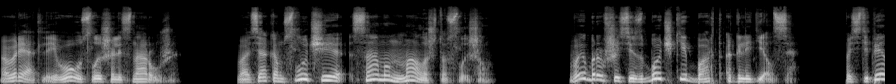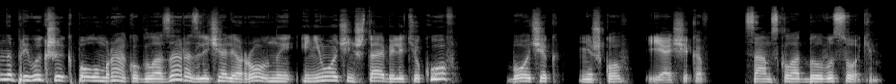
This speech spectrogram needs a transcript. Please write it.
Вряд ли его услышали снаружи. Во всяком случае, сам он мало что слышал. Выбравшись из бочки, Барт огляделся. Постепенно привыкшие к полумраку глаза различали ровные и не очень штабели тюков, бочек, мешков, ящиков. Сам склад был высоким,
